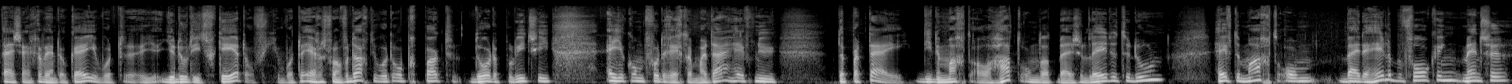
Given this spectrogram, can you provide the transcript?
Wij zijn gewend, oké, okay, je, wordt, je, je doet iets verkeerd... of je wordt ergens van verdacht, je wordt opgepakt door de politie... en je komt voor de rechter. Maar daar heeft nu de partij die de macht al had om dat bij zijn leden te doen... heeft de macht om bij de hele bevolking mensen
